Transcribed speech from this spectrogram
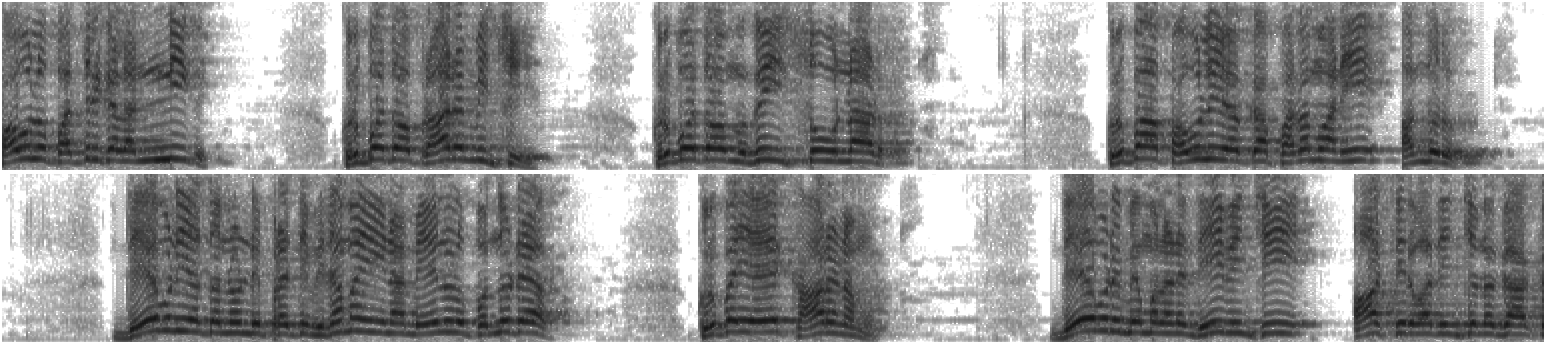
పౌలు పత్రికలన్నీ కృపతో ప్రారంభించి కృపతో ముగిస్తూ ఉన్నాడు. కృప పౌలు యొక్క పదము అని అందరు దేవుని యొద్ద నుండి ప్రతి విధమైన మేలులు పొందుట కృపయే కారణము. దేవుడు మిమ్మల్ని దీవించి ఆశీర్వదించునుగాక.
